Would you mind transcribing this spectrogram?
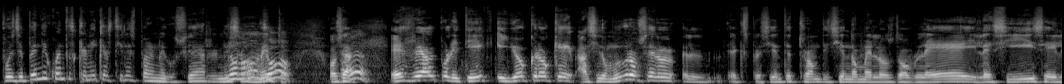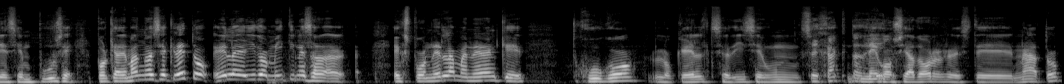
Pues depende cuántas canicas tienes para negociar en No, ese no, momento. yo- o sea, es realpolitik y yo creo que ha sido muy grosero el expresidente Trump diciendo me los doblé y les hice y les impuse, porque además no es secreto, él ha ido a mítines a exponer la manera en que jugó lo que él se dice un Se jacta de negociador este, nato,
